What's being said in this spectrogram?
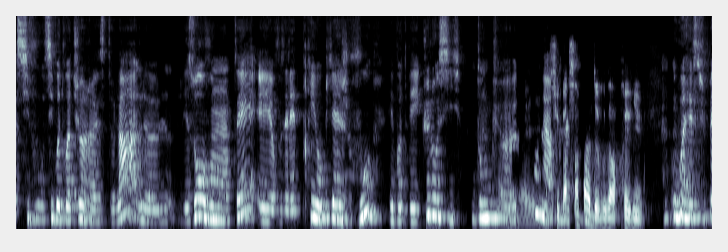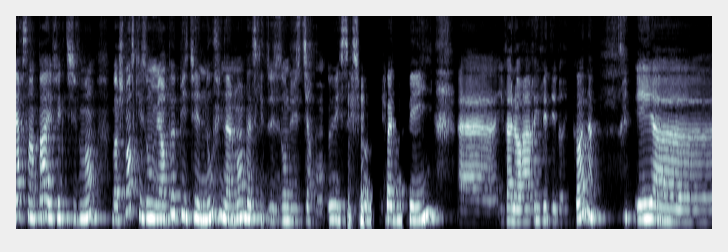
si vous, si votre voiture reste là, le, les eaux vont monter et vous allez être pris au piège vous et votre véhicule aussi. Donc, euh, super sympa de vous avoir prévenu. Ouais, super sympa effectivement. Bah, je pense qu'ils ont eu un peu pitié de nous finalement parce qu'ils ont dû se dire bon, eux ils sont pas du pays, euh, il va leur arriver des bricones et euh,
